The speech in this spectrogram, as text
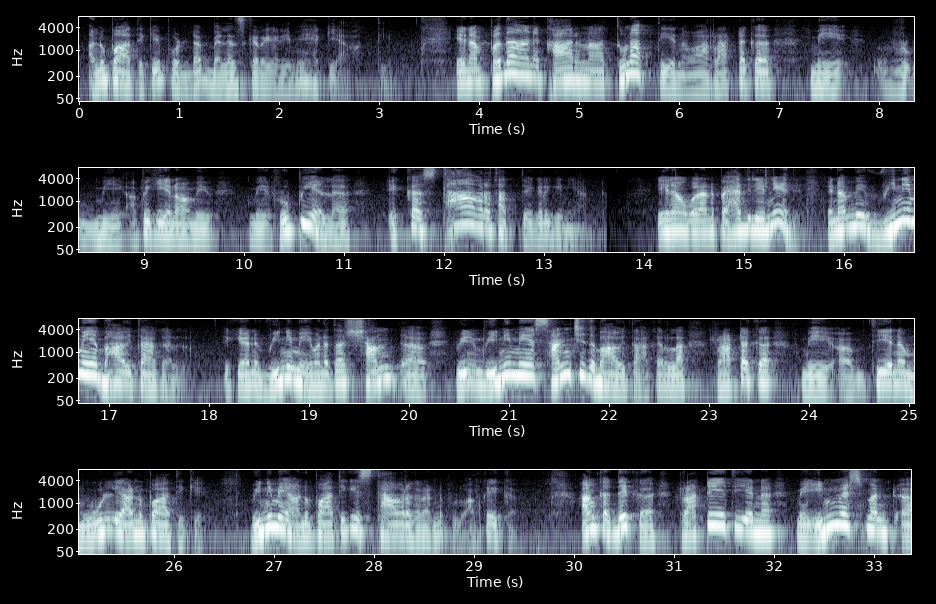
අනුපාතකේ පොඩ්ඩක් බැලන්ස් කර ගැනීමේ හැකියාවක් තියෙන. එනම් ප්‍රධාන කාරණා තුනක් තියෙනවා රටක මේ අපි කියනවා මේ රුපියල එක ස්ථාවර තත්ත්වයකට ගෙනියන්න. එනම් ඔගලන්න පැහැදිලිය නේද. එනම් මේ විනිමේ භාවිතා කරලා. එකන විනිමේ වනත විනිමේ සංචිත භාවිතා කරලා රටක මේ තියෙන මූල්‍ය අනුපාතිකය විනිමේ අනුපාතික ස්ථාවර කරන්න පුළුව අංක එක. අංක දෙක රටේ තියෙන මේ ඉන්වස්මන්ට්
